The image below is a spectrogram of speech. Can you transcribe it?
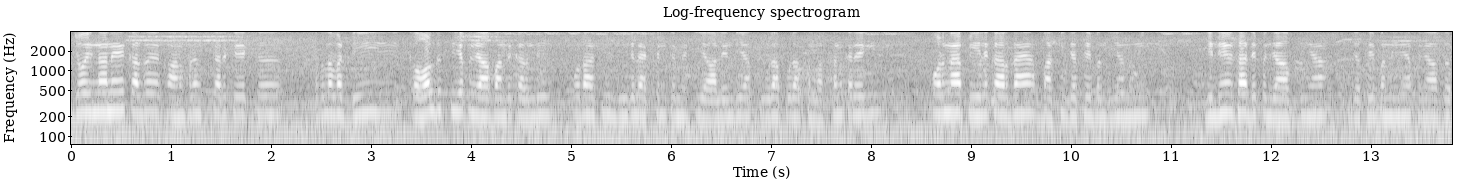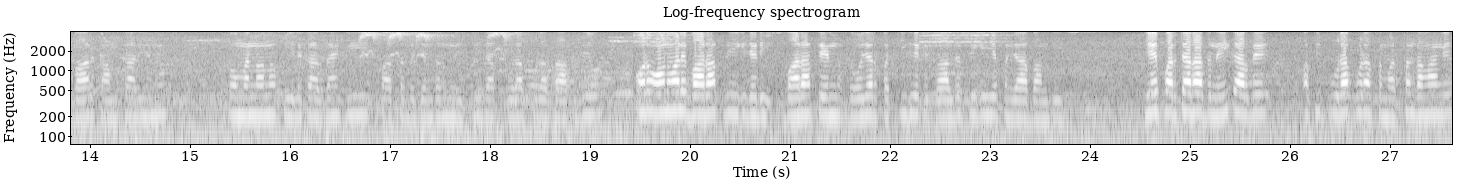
ਜੋ ਇਹਨਾਂ ਨੇ ਕੱਲ ਕਾਨਫਰੰਸ ਕਰਕੇ ਇੱਕ ਮਤਲਬ ਵੱਡੀ ਕਾਲ ਦਿੱਤੀ ਹੈ ਪੰਜਾਬ ਬੰਦ ਕਰਨ ਦੀ, ਉਹਦਾ ਅਸੀਂ legal action committee all India ਪੂਰਾ ਪੂਰਾ ਸਮਰਥਨ ਕਰੇਗੀ ਔਰ ਮੈਂ ਅਪੀਲ ਕਰਦਾ ਹਾਂ ਬਾਕੀ ਜਥੇਬੰਦੀਆਂ ਨੂੰ ਵੀ, ਜਿੰਨੀਆਂ ਵੀ ਸਾਡੇ ਪੰਜਾਬ ਦੀਆਂ ਜਥੇਬੰਦੀਆਂ ਪੰਜਾਬ ਤੋਂ ਬਾਹਰ ਕੰਮ ਕਰ ਰਹੀਆਂ ਨੇ ਸੋ ਮੈਂ ਉਹਨਾਂ ਨੂੰ ਅਪੀਲ ਕਰਦਾ ਕਿ ਪਾਸਟਰ ਬਜਿੰਦਰ ਮਿਨਿਸਟਰੀ ਦਾ ਪੂਰਾ ਪੂਰਾ ਸਾਥ ਦਿਓ। ਔਰ ਆਉਣ ਵਾਲੇ 12 ਤਰੀਕ ਜਿਹੜੀ 12 3 2025 ਦੀ ਇੱਕ ਕਾਲ ਦਿੱਤੀ ਗਈ ਹੈ ਪੰਜਾਬ ਬੰਦ ਦੀ। ਜੇ ਪਰਚਾ ਰੱਦ ਨਹੀਂ ਕਰਦੇ, ਅਸੀਂ ਪੂਰਾ ਪੂਰਾ ਸਮਰਥਨ ਦੇਵਾਂਗੇ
